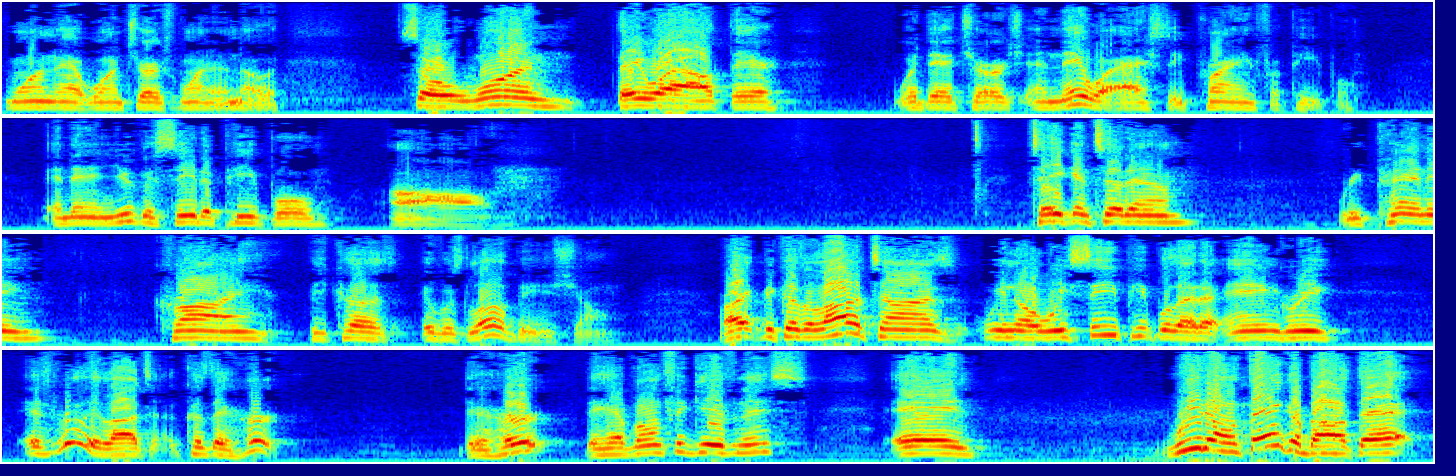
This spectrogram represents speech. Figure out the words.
One at one church, one at another. So one, they were out there with their church, and they were actually praying for people. And then you could see the people. Um, taken to them, repenting, crying, because it was love being shown. Right? Because a lot of times, you know, we see people that are angry. It's really a lot because they're hurt. They're hurt. They have unforgiveness. And we don't think about that.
